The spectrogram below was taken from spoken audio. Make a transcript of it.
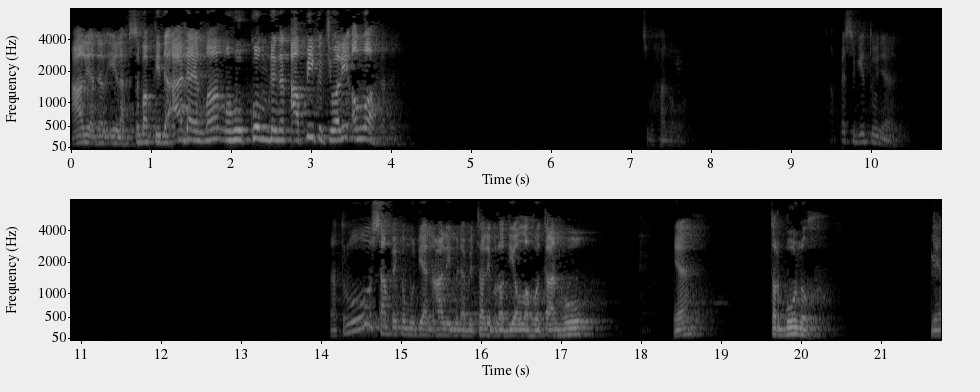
Ali adalah ilah. Sebab tidak ada yang menghukum dengan api kecuali Allah. Subhanallah. Sampai segitunya. Nah terus sampai kemudian Ali bin Abi Thalib radhiyallahu taala ya terbunuh ya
